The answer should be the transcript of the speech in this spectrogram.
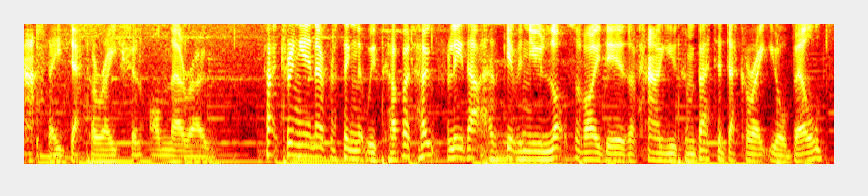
as a decoration on their own. Factoring in everything that we've covered, hopefully that has given you lots of ideas of how you can better decorate your builds.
